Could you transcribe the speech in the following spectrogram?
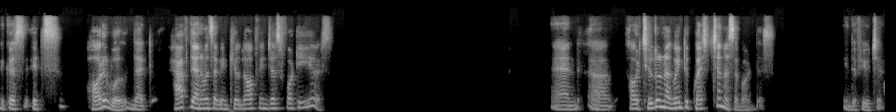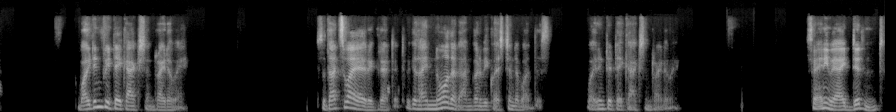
because it's horrible that half the animals have been killed off in just 40 years. And uh, our children are going to question us about this in the future. Why didn't we take action right away? So that's why I regret it, because I know that I'm going to be questioned about this. Why didn't I take action right away? So anyway, I didn't.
